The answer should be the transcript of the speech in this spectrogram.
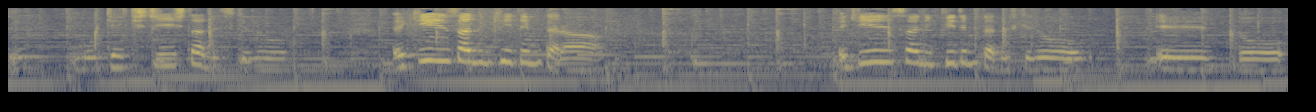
てもう撃沈したんですけど駅員さんに聞いてみたら駅員さんに聞いてみたんですけどえー、っと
